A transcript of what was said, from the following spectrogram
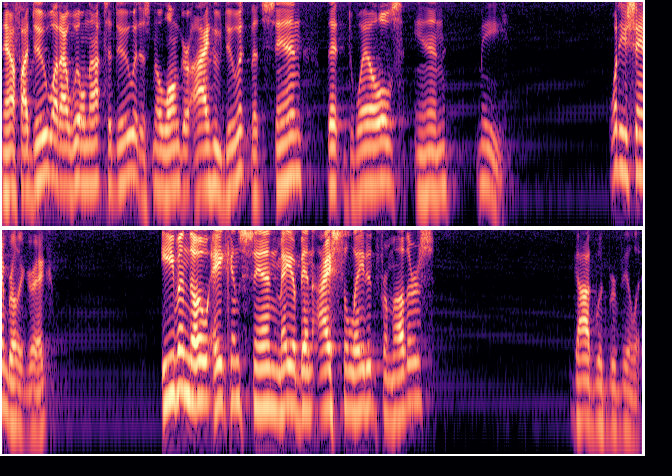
Now, if I do what I will not to do, it is no longer I who do it, but sin that dwells in me. What are you saying, Brother Greg? Even though Achan's sin may have been isolated from others, God would reveal it.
